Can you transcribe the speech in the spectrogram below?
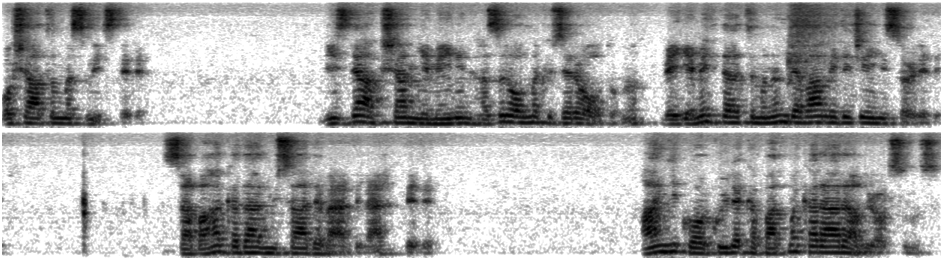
boşaltılmasını istedi. Biz de akşam yemeğinin hazır olmak üzere olduğunu ve yemek dağıtımının devam edeceğini söyledik. Sabaha kadar müsaade verdiler, dedi. Hangi korkuyla kapatma kararı alıyorsunuz?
